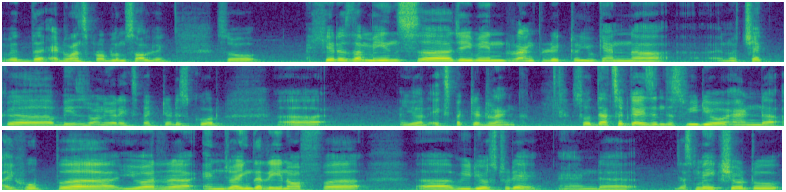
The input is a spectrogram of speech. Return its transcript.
with the advanced problem solving. So here is the mains uh, JEE main rank predictor. You can uh, you know check uh, based on your expected score, uh, your expected rank. So that's it guys in this video and uh, I hope you are enjoying the rain of uh, videos today and uh, just make sure to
